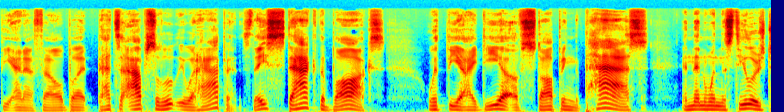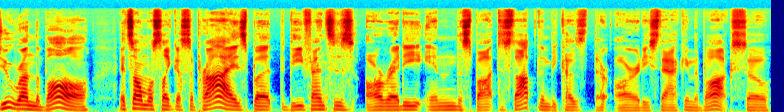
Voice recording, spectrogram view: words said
the NFL, but that's absolutely what happens. They stack the box with the idea of stopping the pass and then when the Steelers do run the ball, it's almost like a surprise, but the defense is already in the spot to stop them because they're already stacking the box. So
